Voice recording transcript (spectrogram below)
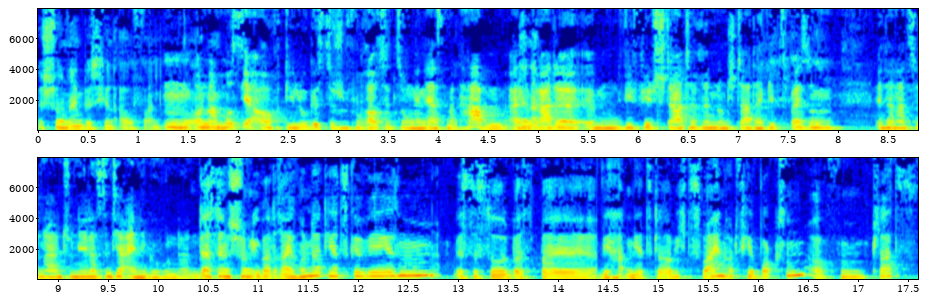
ist schon ein bisschen Aufwand mhm, geworden. Und man muss ja auch die logistischen Voraussetzungen erstmal haben. Also genau. gerade ähm, wie viele Starterinnen und Starter gibt's bei so einem internationalen Turnier? Das sind ja einige hundert. Das sind schon über 300 jetzt gewesen. Es ist so, dass bei, wir hatten jetzt glaube ich 204 Boxen auf dem Platz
